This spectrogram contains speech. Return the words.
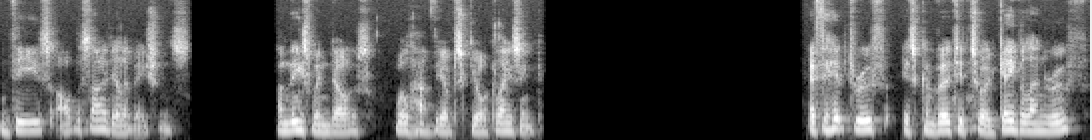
these are the side elevations. And these windows will have the obscure glazing. If the hipped roof is converted to a gable end roof,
